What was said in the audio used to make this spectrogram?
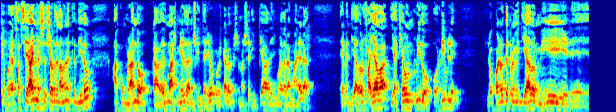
Que podía estarse años ese ordenador encendido acumulando cada vez más mierda en su interior, porque claro, eso no se limpiaba de ninguna de las maneras. El ventilador fallaba y hacía un ruido horrible, lo cual no te permitía dormir eh,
